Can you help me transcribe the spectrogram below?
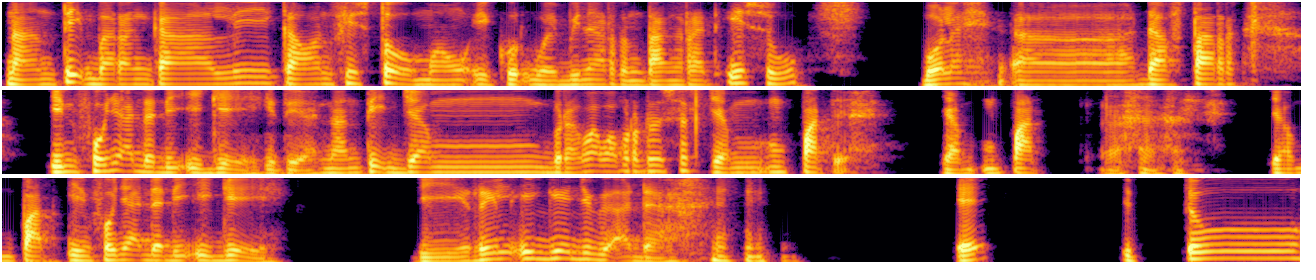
nanti barangkali kawan Visto mau ikut webinar tentang red issue, boleh uh, daftar infonya ada di IG gitu ya. Nanti jam berapa Pak Produser? Jam 4 ya. Jam 4. jam 4 infonya ada di IG. Di real IG juga ada. Itu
